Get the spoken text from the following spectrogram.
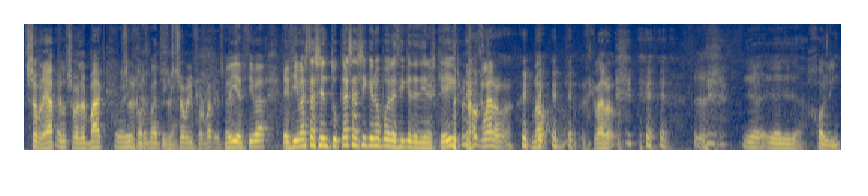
sobre Apple, sobre el Mac, sobre, informática. Sobre informática. Oye, encima, encima estás en tu casa, así que no puedes decir que te tienes que ir. No, claro, no, claro. Ya, ya, ya, Jolín.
